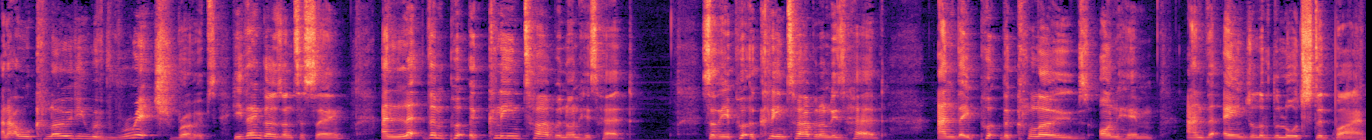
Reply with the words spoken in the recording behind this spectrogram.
and I will clothe you with rich robes. He then goes on to say, and let them put a clean turban on his head. So they put a clean turban on his head, and they put the clothes on him, and the angel of the Lord stood by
